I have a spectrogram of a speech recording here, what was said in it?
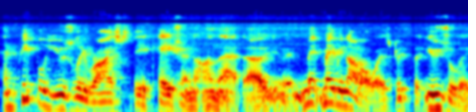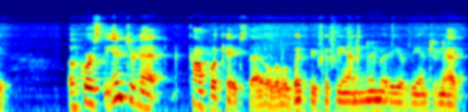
and people usually rise to the occasion on that. Uh, maybe not always, but, but usually. Of course, the internet complicates that a little bit because the anonymity of the internet,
